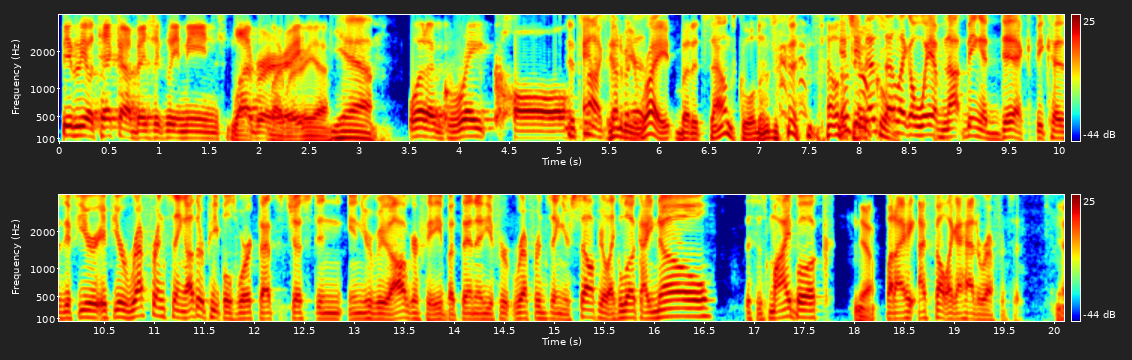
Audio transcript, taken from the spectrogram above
biblioteca basically means library. Library, yeah. Yeah. What a great call. It's And not going to be right, but it sounds cool, doesn't it? It sounds It, so does cool. sound like a way of not being a dick because if you're if you're referencing other people's work, that's just in in your biography. But then if you're referencing yourself, you're like, look, I know this is my book, yeah. but I, I felt like I had to reference it. Yeah.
